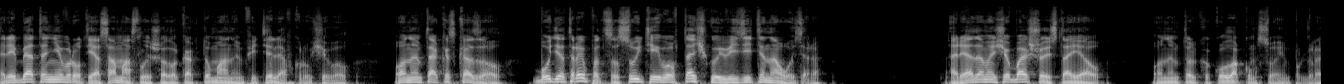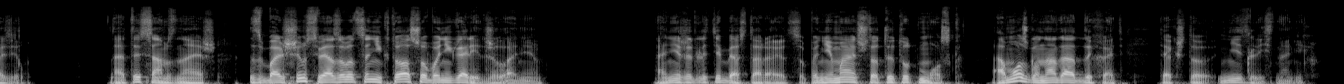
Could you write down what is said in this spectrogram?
Ребята не врут, я сама слышала, как туман им фитиля вкручивал. Он им так и сказал. «Будет рыпаться, суйте его в тачку и везите на озеро». А рядом еще большой стоял. Он им только кулаком своим погрозил. А ты сам знаешь, с большим связываться никто особо не горит желанием. Они же для тебя стараются, понимают, что ты тут мозг, а мозгу надо отдыхать, так что не злись на них.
